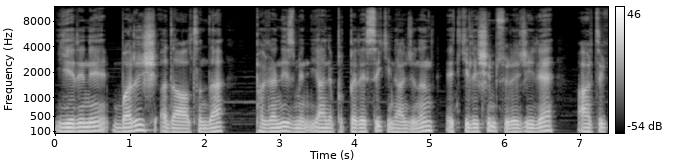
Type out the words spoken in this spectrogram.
yerini barış adı altında paganizmin yani putperestlik inancının etkileşim süreciyle artık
